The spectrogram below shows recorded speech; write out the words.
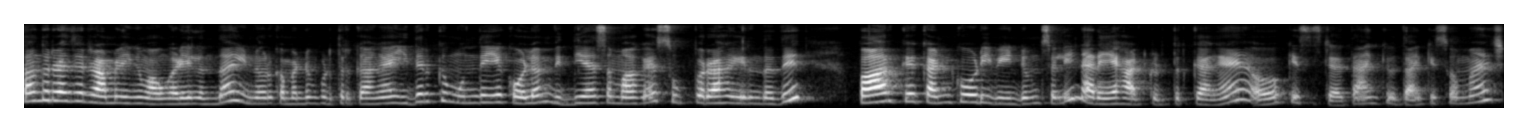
Soundararajan Ramalingam அவங்க அடியிலேருந்து தான் இன்னொரு கமெண்ட்டும் கொடுத்துருக்காங்க. இதற்கு முந்தைய கோலம் வித்தியாசமாக சூப்பராக இருந்தது. பார்க்க கண்கோடி வேண்டும் சொல்லி நிறைய ஹார்ட் கொடுத்துருக்காங்க. Okay sister thank you thank you so much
